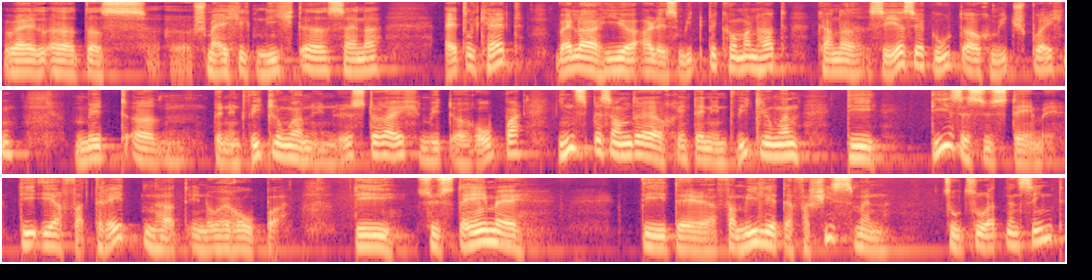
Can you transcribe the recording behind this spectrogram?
weil äh, das äh, schmeichelt nicht äh, seiner Eitelkeit. Weil er hier alles mitbekommen hat, kann er sehr, sehr gut auch mitsprechen mit äh, den Entwicklungen in Österreich, mit Europa, insbesondere auch in den Entwicklungen, die diese Systeme, die er vertreten hat in Europa, die Systeme, die der Familie der Faschismen zuzuordnen sind,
